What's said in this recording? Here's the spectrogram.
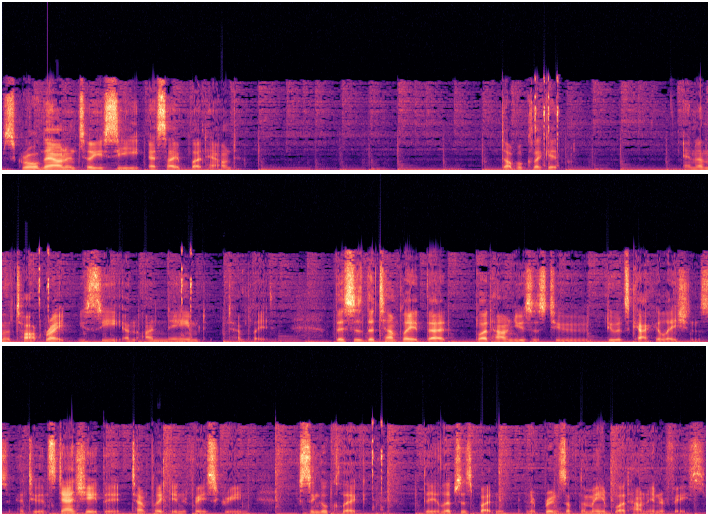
scroll down until you see SI Bloodhound, double click it, and on the top right you see an unnamed template. This is the template that Bloodhound uses to do its calculations, and to instantiate the template interface screen, single click the ellipsis button and it brings up the main Bloodhound interface.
